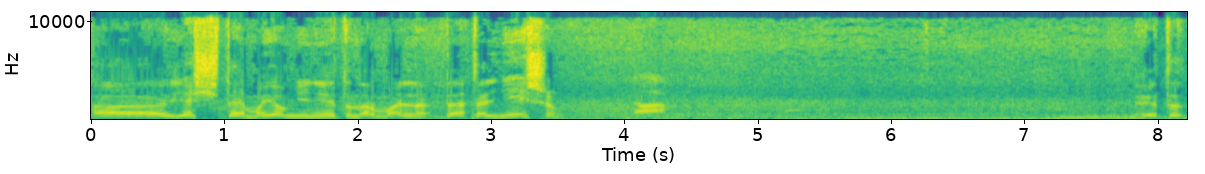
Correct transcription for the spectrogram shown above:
А я считаю, мое мнение, это нормально. Да. В дальнейшем Да. Это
